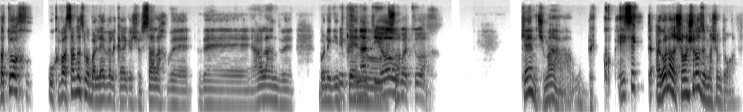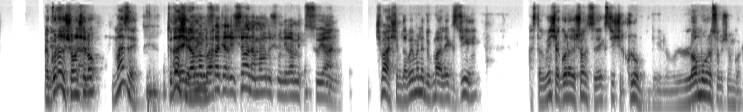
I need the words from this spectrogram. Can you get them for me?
בטוח הוא כבר שם את עצמו ב-level כרגע של סאלח והלנד, ובוא נגיד מבחינת קיין או יו הוא. בטוח. כן, תשמע, איזה... הגול הראשון שלו זה משהו מטורף. הגול איזה הראשון. שלו, מה זה? אתה יודע הרי גם במשחק הראשון אמרנו שהוא נראה מצוין. תשמע, כשמדברים על לדוגמה על XG, אז אתה מבין שהגול הראשון זה XG של כלום, כאילו, לא אמורים לעשות בשום גול.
